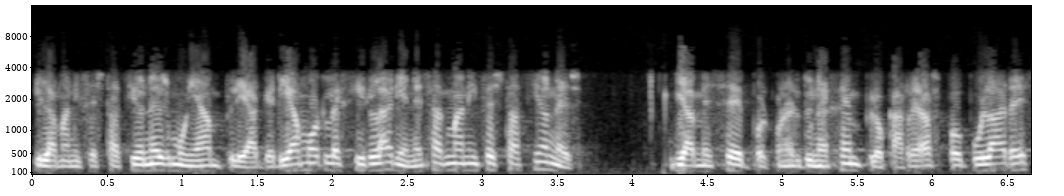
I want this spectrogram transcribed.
y la manifestación es muy amplia. Queríamos legislar y en esas manifestaciones llámese, por ponerte un ejemplo, carreras populares,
